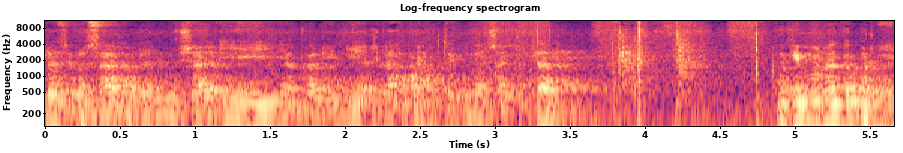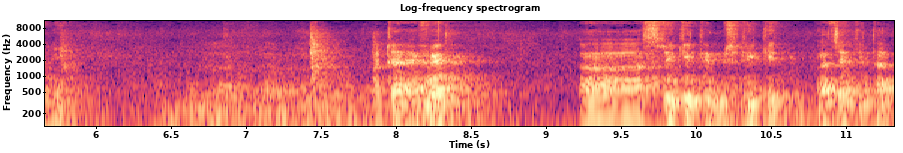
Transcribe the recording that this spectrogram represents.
Belajar bahasa Arab dan Musyari yang kali ini adalah praktik membaca kitab. Bagaimana kabarnya ini? Ada efek uh, sedikit demi sedikit baca kitab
